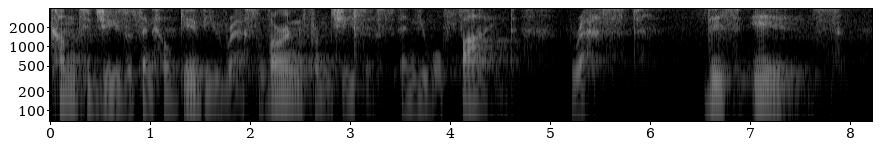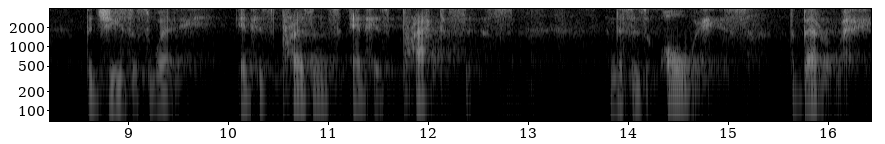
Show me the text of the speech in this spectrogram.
Come to Jesus and he'll give you rest. Learn from Jesus and you will find rest. This is the Jesus way in his presence and his practices. And this is always the better way.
